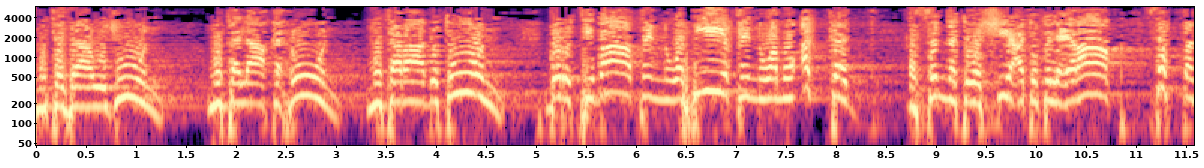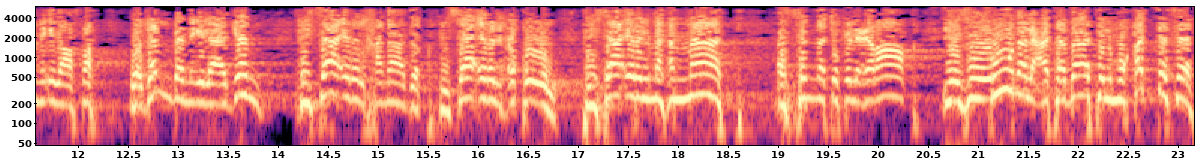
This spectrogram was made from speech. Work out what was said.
متزاوجون متلاقحون مترابطون بارتباط وثيق ومؤكد. السنة والشيعة في العراق صفا إلى صف وجنبا إلى جنب. في سائر الخنادق في سائر الحقول في سائر المهمات. السنة في العراق يزورون العتبات المقدسة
